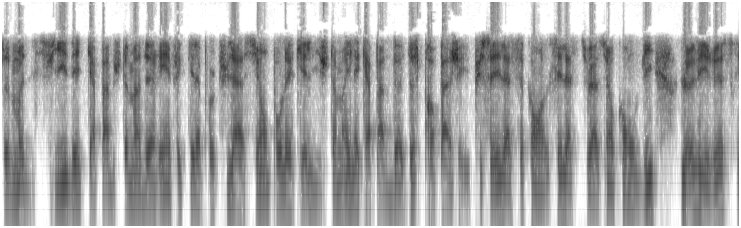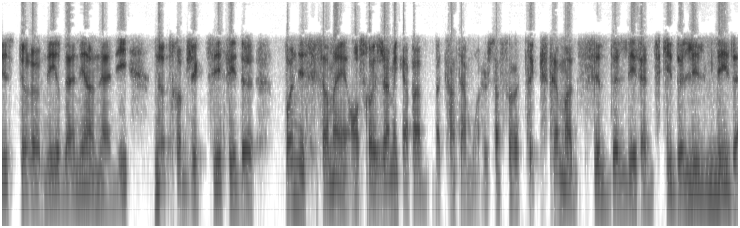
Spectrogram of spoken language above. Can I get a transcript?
se modifier, d'être capable justement de réinfecter la population pour laquelle justement il est capable de, de se propager. Puis c'est la, c'est la situation qu'on vit. Le virus risque de revenir d'année en année. Notre objectif est de pas nécessairement, on sera jamais capable, ben, quant à moi, ça sera extrêmement difficile de l'éradiquer, de l'éliminer de,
